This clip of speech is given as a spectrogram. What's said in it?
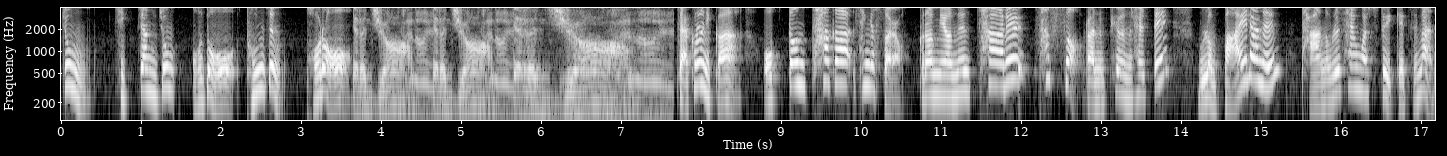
좀 직장 좀 얻어 돈 좀 벌어 Get a job. Get a job. Get a job. 자 그러니까 없던 차가 생겼어요 그러면은 차를 샀어 라는 표현을 할 때 물론 buy라는 단어를 사용할 수도 있겠지만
